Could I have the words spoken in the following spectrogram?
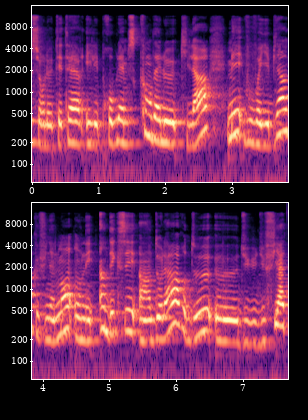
sur le Tether et les problèmes scandaleux qu'il a, mais vous voyez bien que finalement on est indexé à un dollar de, euh, du, fiat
